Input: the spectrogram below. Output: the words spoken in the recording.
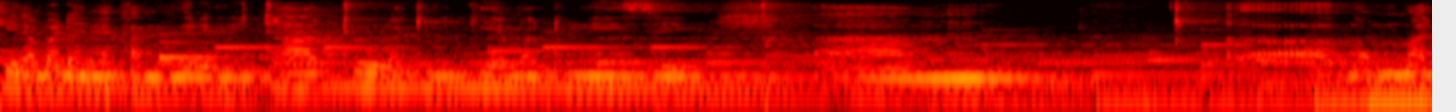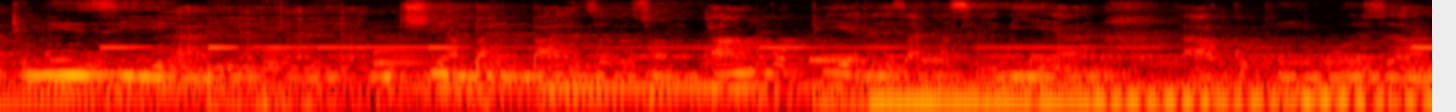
kila baada ya miaka miwili mitatu lakini pia matumizi um, uh, matumizi ya, ya, ya, ya njia mbalimbali za mpango pia anaweza akasaidia uh, kupunguza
